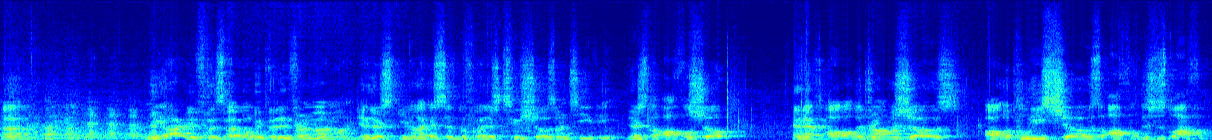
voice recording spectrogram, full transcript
Uh, we are influenced by what we put in front of our mind. And there's, you know, like I said before, there's two shows on TV. There's the awful show, and that's all the drama shows, all the police shows, awful. This is awful.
